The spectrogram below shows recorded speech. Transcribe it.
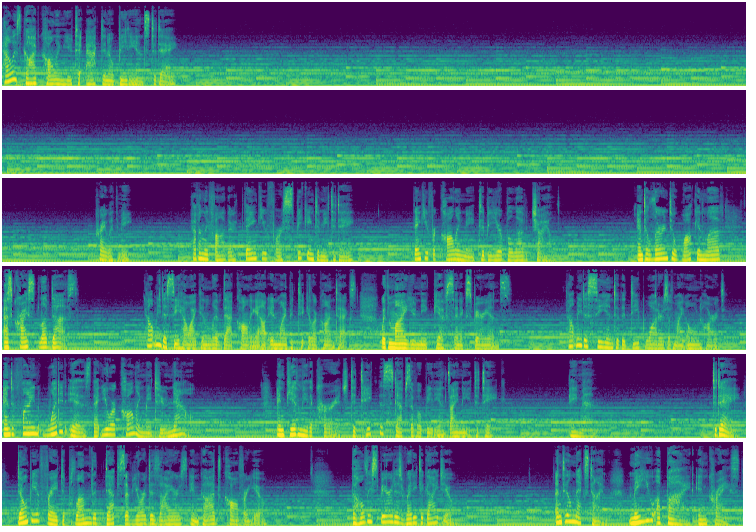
How is God calling you to act in obedience today? Pray with me. Heavenly Father, thank you for speaking to me today. Thank you for calling me to be your beloved child and to learn to walk in love as Christ loved us. Help me to see how I can live that calling out in my particular context with my unique gifts and experience. Help me to see into the deep waters of my own heart and to find what it is that you are calling me to now. And give me the courage to take the steps of obedience I need to take. Amen. Today, don't be afraid to plumb the depths of your desires and God's call for you. The Holy Spirit is ready to guide you. Until next time, may you abide in Christ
